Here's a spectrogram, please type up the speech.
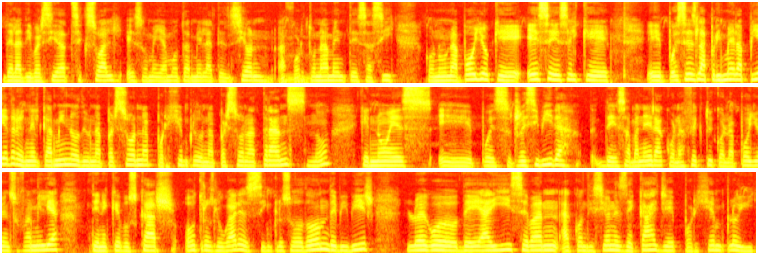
de la diversidad sexual. Eso me llamó también la atención, afortunadamente es así, con un apoyo que ese es el que eh, pues es la primera piedra en el camino de una persona, por ejemplo, de una persona trans, ¿no? Que no es eh, pues recibida de esa manera con afecto y con apoyo en su familia, tiene que buscar otros lugares, incluso donde vivir. Luego de ahí se van a condiciones de calle, por ejemplo, y,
